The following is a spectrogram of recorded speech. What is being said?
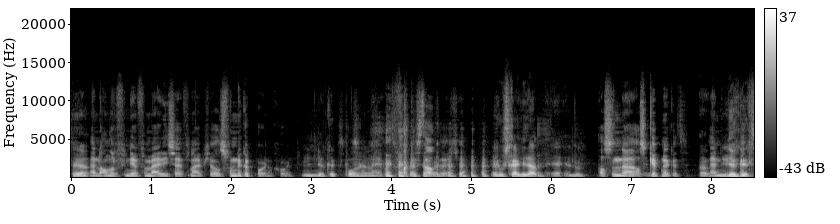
ja. En een andere vriendin van mij die zei van, nou, heb je wel eens van nugget porno gehoord? Nugget Ik zei, porno. Nee, wat de fuck is dat, weet je? En Hoe schrijf je dat? Als een als kipnugget. Oh, En nugget.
